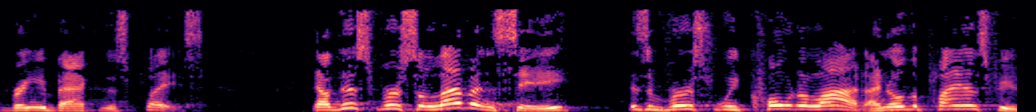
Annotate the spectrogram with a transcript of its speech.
bring you back to this place. Now, this verse 11, see, is a verse we quote a lot. I know the plans for you,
